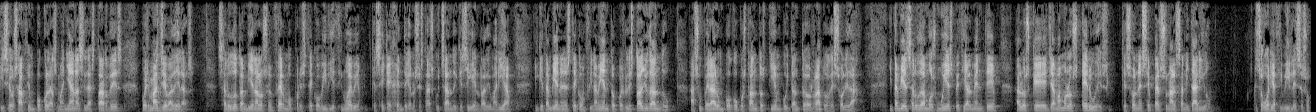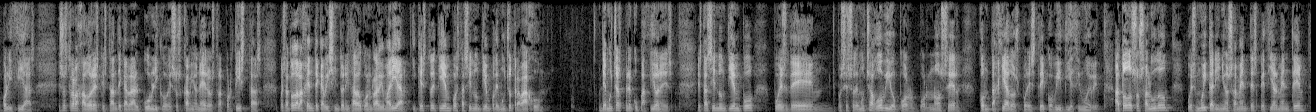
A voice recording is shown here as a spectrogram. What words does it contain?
y se os hace un poco las mañanas y las tardes pues más llevaderas. Saludo también a los enfermos por este COVID-19, que sé que hay gente que nos está escuchando y que sigue en Radio María y que también en este confinamiento pues le está ayudando a superar un poco pues tantos tiempo y tantos ratos de soledad. Y también saludamos muy especialmente a los que llamamos los héroes, que son ese personal sanitario, esos guardias civiles, esos policías, esos trabajadores que están de cara al público, esos camioneros, transportistas, pues a toda la gente que habéis sintonizado con Radio María y que este tiempo está siendo un tiempo de mucho trabajo, de muchas preocupaciones, está siendo un tiempo pues de pues eso de mucho agobio por, por no ser contagiados por este COVID-19. A todos os saludo pues muy cariñosamente, especialmente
